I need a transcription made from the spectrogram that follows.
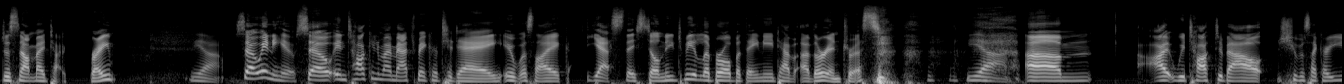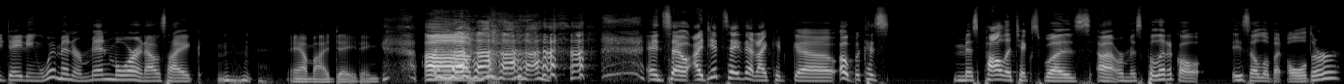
just not my type, right? Yeah. So, anywho, so in talking to my matchmaker today, it was like, yes, they still need to be liberal, but they need to have other interests. Yeah. um, I we talked about. She was like, "Are you dating women or men more?" And I was like, "Am I dating?" Um, and so I did say that I could go. Oh, because Miss Politics was, uh, or Miss Political is a little bit older.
